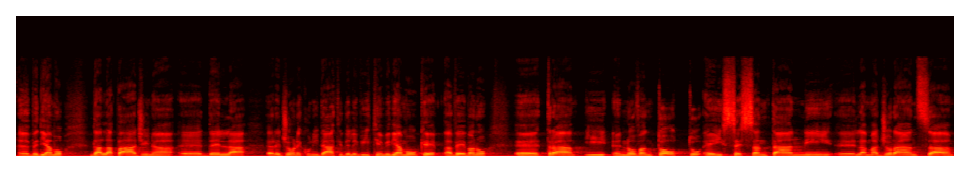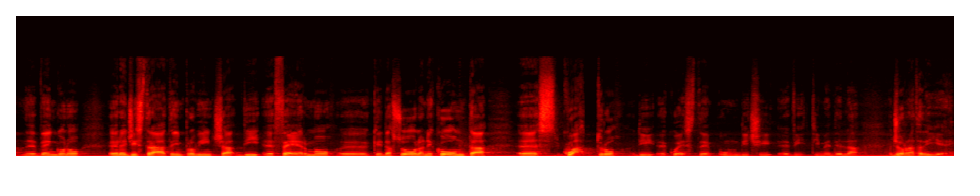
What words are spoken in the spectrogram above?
eh, vediamo dalla pagina eh, della regione con i dati delle vittime, vediamo che avevano eh, tra i 98 e i 60 anni, eh, la maggioranza eh, vengono eh, registrate in provincia di Fermo, che da sola ne conta 4 di eh, queste 11 eh, vittime della giornata di ieri.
